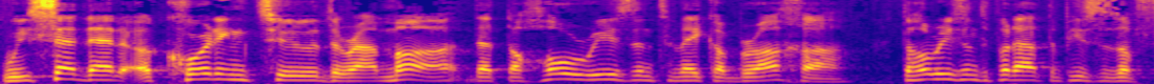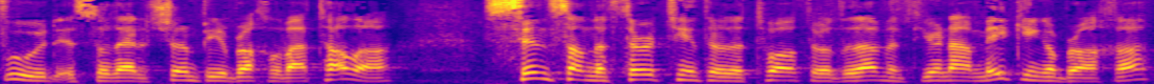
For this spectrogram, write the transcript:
We said that according to the Ramah, that the whole reason to make a bracha, the whole reason to put out the pieces of food is so that it shouldn't be a bracha levatala. Since on the 13th or the 12th or the 11th you're not making a bracha,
